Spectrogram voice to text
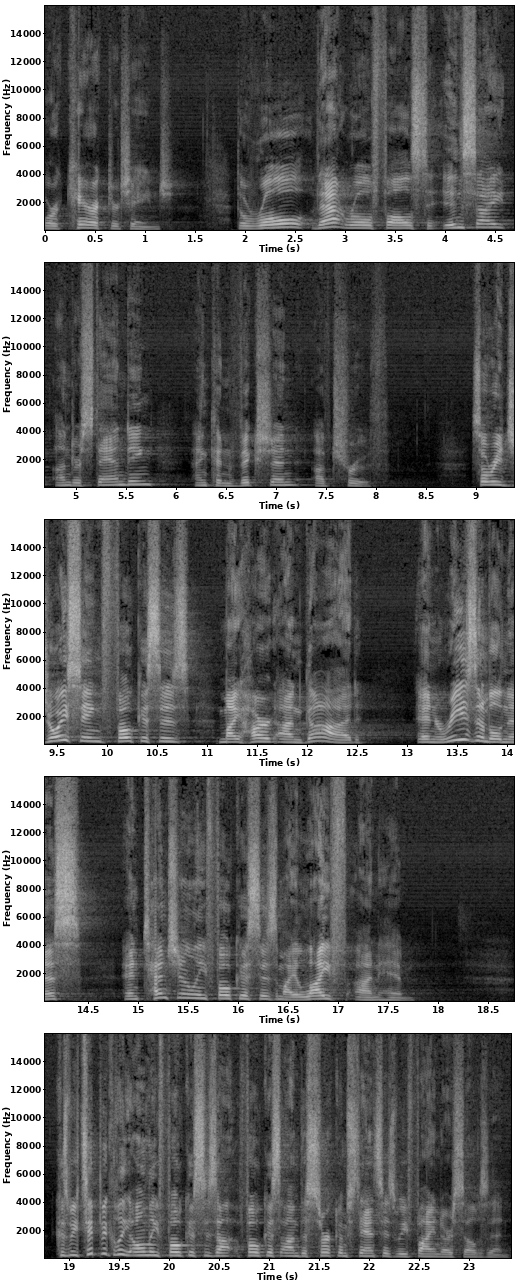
or character change. The role, that role falls to insight, understanding, and conviction of truth. So rejoicing focuses my heart on God, and reasonableness intentionally focuses my life on Him. Because we typically only focuses on, focus on the circumstances we find ourselves in.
